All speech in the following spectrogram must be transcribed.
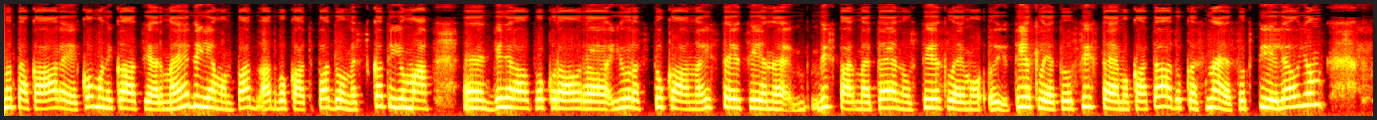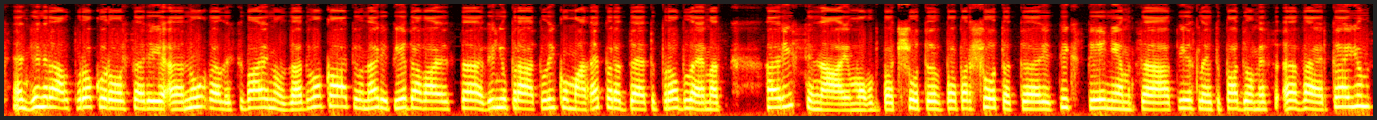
nu, ārējai komunikācijai ar mēdījiem un pad, advokātu padomes skatījumā ģenerāla prokurora Jūras Tukāna izteiciena vispār metēnu uz tieslēmu, tieslietu sistēmu kā tādu, kas nesot pieļaujams. Ģenerāla prokurors arī novēlis vainu uz advokātu un arī piedāvājis viņu prāt likumā neparedzētu problēmas risinājumu. Par šo, par šo arī tiks pieņemts Tieslietu padomes vērtējums.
